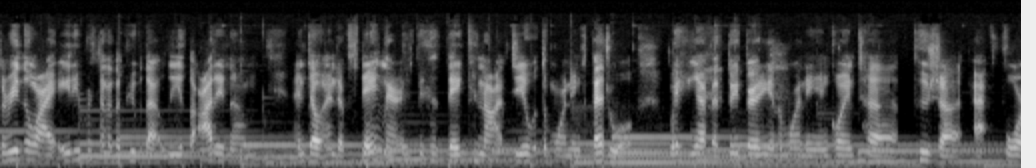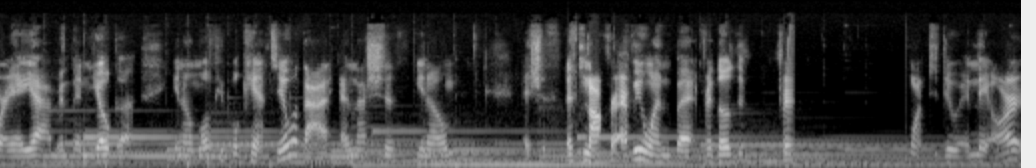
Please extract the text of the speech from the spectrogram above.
the reason why 80% of the people that leave the Adinam and don't end up staying there is because they cannot deal with the morning schedule. Waking up at 3.30 in the morning and going to puja at 4 a.m. and then yoga. You know, most people can't deal with that. And that's just, you know, it's just, it's not for everyone. But for those, for want to do it and they are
